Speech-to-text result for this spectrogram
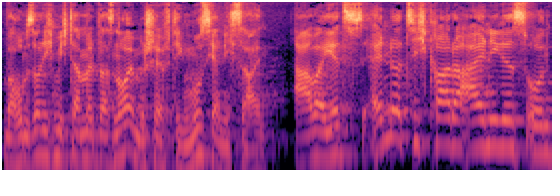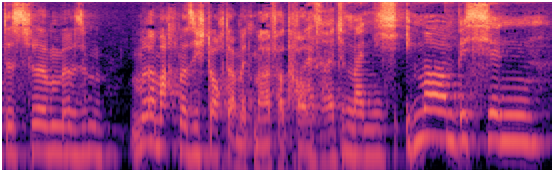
warum soll ich mich damit was Neuem beschäftigen? Muss ja nicht sein. Aber jetzt ändert sich gerade einiges und es ähm, macht man sich doch damit mal vertraut. Aber sollte man nicht immer ein bisschen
